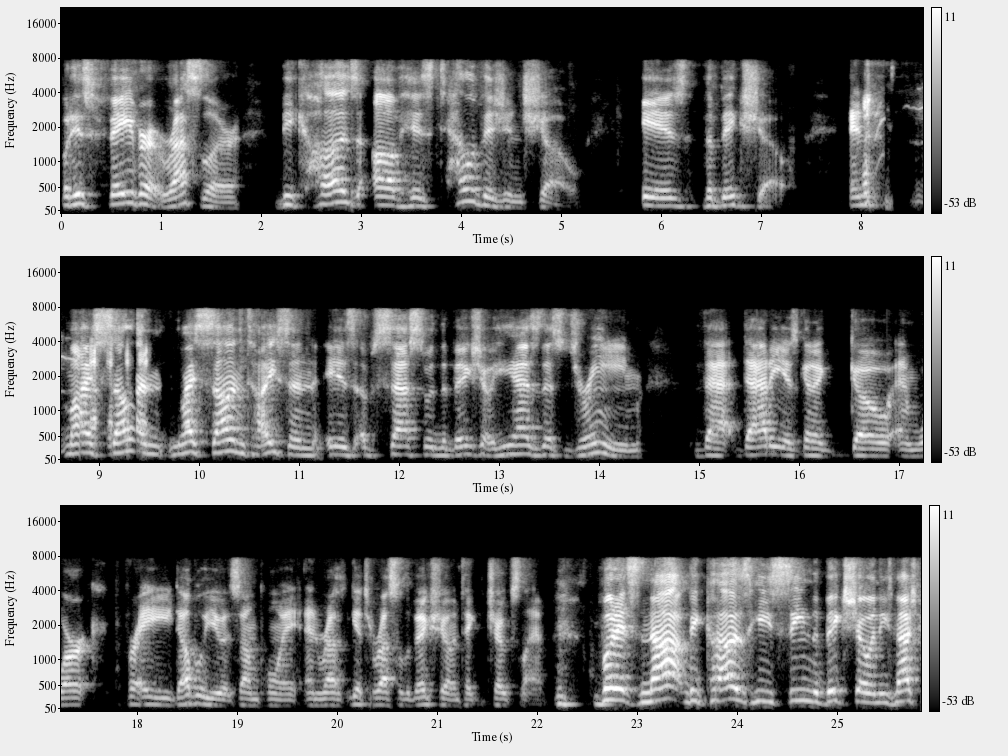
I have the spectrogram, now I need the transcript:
But his favorite wrestler, because of his television show, is the Big Show. And my son, my son Tyson is obsessed with the Big Show. He has this dream that Daddy is going to go and work for AEW at some point and re- get to wrestle the Big Show and take the choke slam. but it's not because he's seen the Big Show in these matches.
